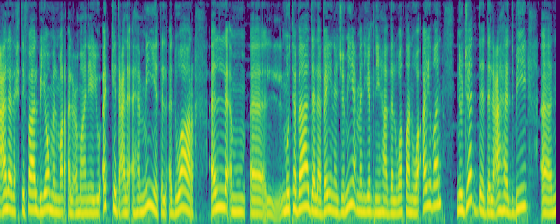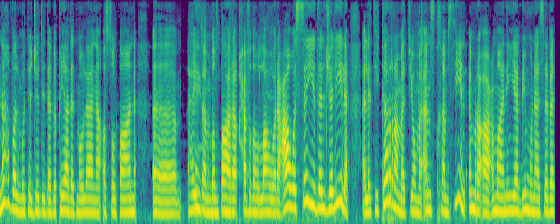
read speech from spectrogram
على الاحتفال بيوم المرأة العمانية. يؤكد على أهمية الأدوار المتبادلة بين جميع من يبني هذا الوطن. وأيضا نجدد العهد بالنهضة المتجددة بقيادة مولانا السلطان آه، هيثم بن طارق حفظه الله ورعاه والسيدة الجليلة التي كرمت يوم أمس خمسين امرأة عمانية بمناسبة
